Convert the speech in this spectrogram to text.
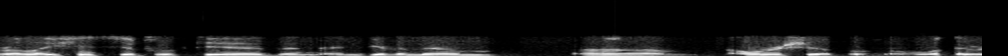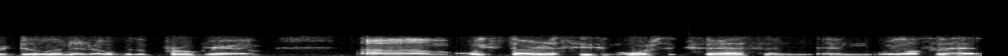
relationships with kids and and giving them um ownership of, of what they were doing and over the program um we started to see more success and and we also had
